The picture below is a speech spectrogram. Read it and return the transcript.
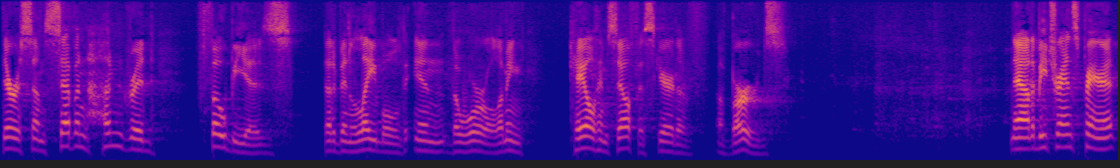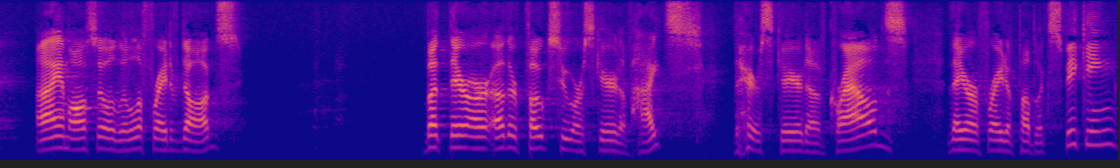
There are some 700 phobias that have been labeled in the world. I mean, Kale himself is scared of, of birds. now, to be transparent, I am also a little afraid of dogs. But there are other folks who are scared of heights, they're scared of crowds, they are afraid of public speaking,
